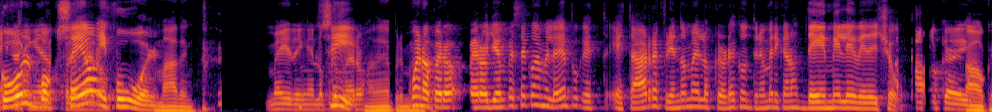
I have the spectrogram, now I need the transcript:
gol, boxeo y fútbol. Madden. Maiden es lo Sí. primero. Madden es el primero. Bueno, pero, pero yo empecé con MLB porque est- estaba refiriéndome a los creadores de contenido americanos de MLB de show. Ah, ok. Ah, ok.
